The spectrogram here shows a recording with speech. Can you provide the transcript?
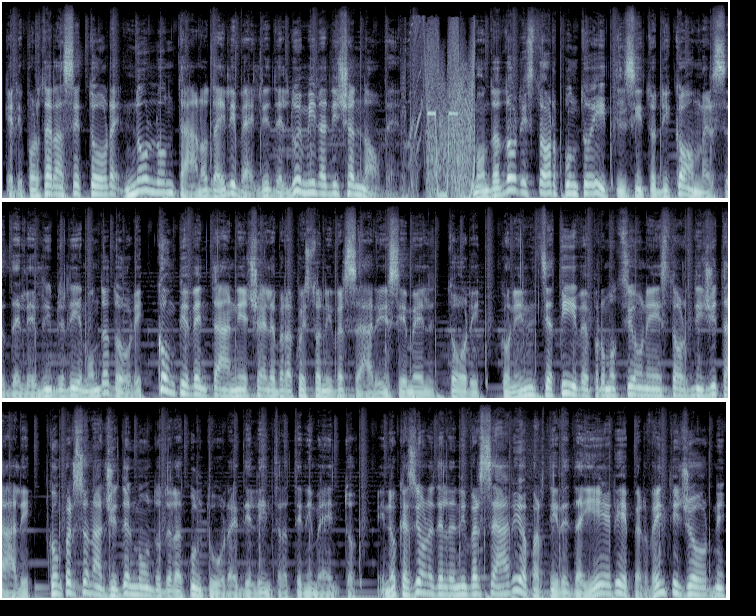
che riporterà il settore non lontano dai livelli del 2019. Mondadoristore.it, il sito di e-commerce delle librerie Mondadori, compie 20 anni e celebra questo anniversario insieme ai lettori, con iniziative, promozioni e store digitali con personaggi del mondo della cultura e dell'intrattenimento. In occasione dell'anniversario, a partire da ieri e per 20 giorni,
